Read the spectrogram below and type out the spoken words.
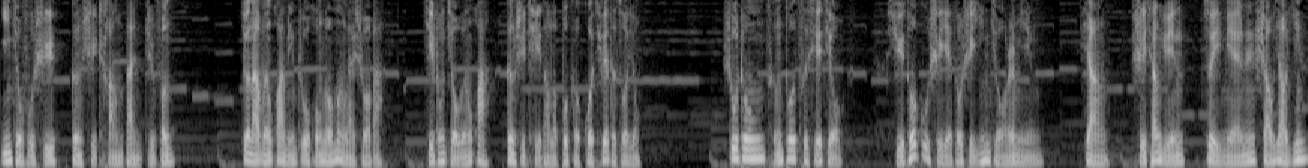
饮酒赋诗更是常伴之风。就拿文化名著《红楼梦》来说吧，其中酒文化更是起到了不可或缺的作用。书中曾多次写酒，许多故事也都是因酒而名，像史湘云醉眠芍药阴，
